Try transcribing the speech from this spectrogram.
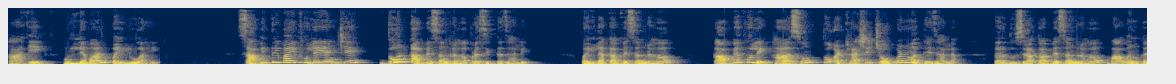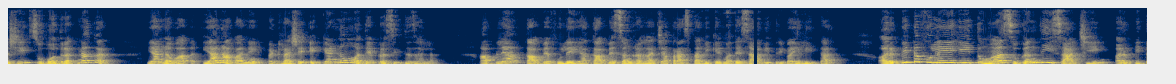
हा एक मूल्यवान पैलू आहे. सावित्रीबाई फुले यांचे दोन काव्यसंग्रह प्रसिद्ध झाले. पहिला काव्यसंग्रह काव्य फुले हा असून तो अठराशे चौपन्नमध्ये झाला. तर दुसरा काव्यसंग्रह बावनकशी सुबोध रत्नाकर या नवा या नावाने अठराशे एक्क्याण्णवमध्ये प्रसिद्ध झाला. आपल्या काव्य फुले या काव्यसंग्रहाच्या प्रास्ताविकेमध्ये सावित्रीबाई लिहितात अर्पित फुले ही तुम्हा सुगंधी साची अर्पित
